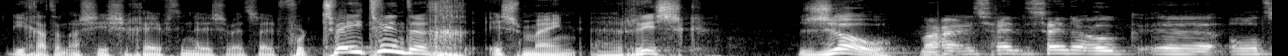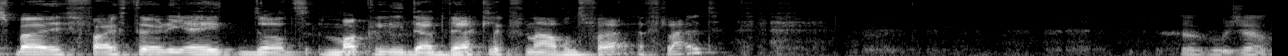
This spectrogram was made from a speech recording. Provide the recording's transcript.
die gaat een assistje geven in deze wedstrijd. Voor 2,20 is mijn risk. Zo. Maar zijn, zijn er ook eh, odds bij 538 dat Makkeli daadwerkelijk vanavond flu- fluit? Hoezo?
